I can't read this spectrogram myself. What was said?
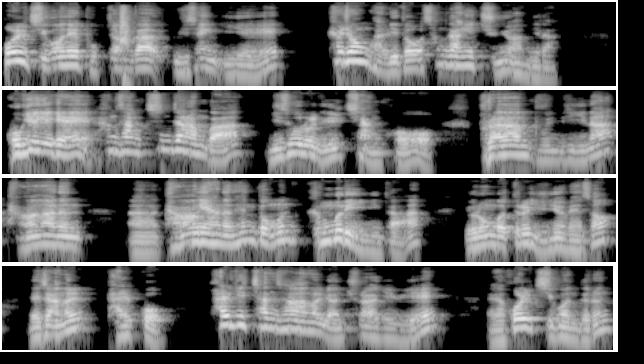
홀 직원의 복장과 위생 이외에 표정 관리도 상당히 중요합니다. 고객에게 항상 친절함과 미소를 잃지 않고 불안한 분위기나 당황하는 아, 당황해하는 행동은 금물이니까 이런 것들을 유념해서 매장을 밝고 활기찬 상황을 연출하기 위해 에, 홀 직원들은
